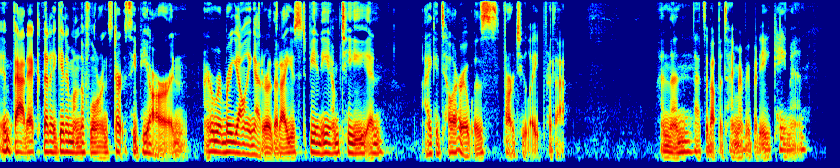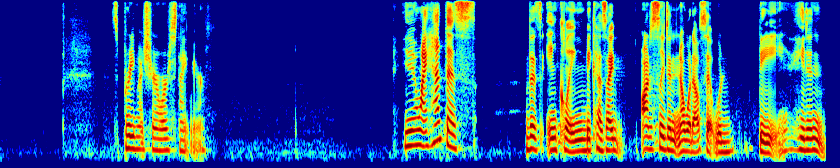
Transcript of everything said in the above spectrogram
emphatic that I get him on the floor and start CPR. And I remember yelling at her that I used to be an EMT, and I could tell her it was far too late for that. And then that's about the time everybody came in. It's pretty much your worst nightmare. You know, I had this this inkling because I honestly didn't know what else it would be. He didn't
